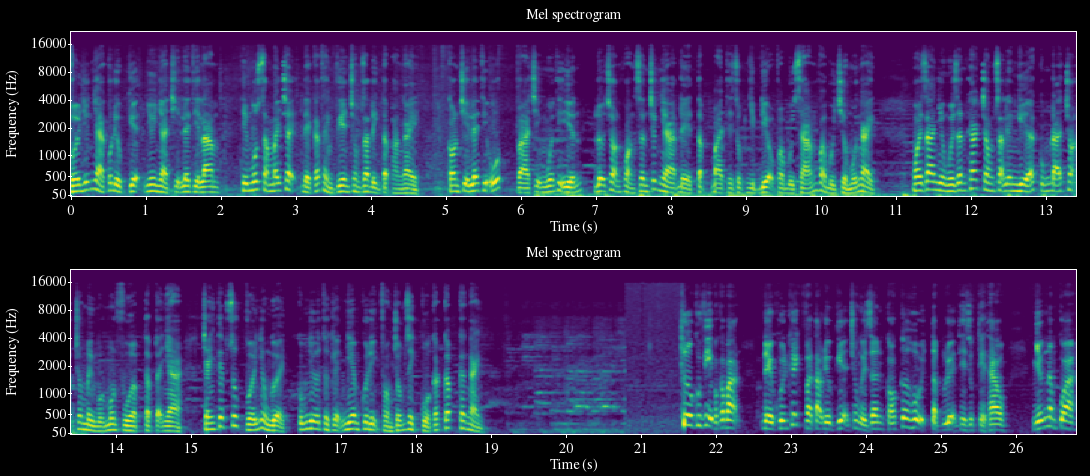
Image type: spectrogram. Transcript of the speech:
Với những nhà có điều kiện như nhà chị Lê Thị Lam thì mua sắm máy chạy để các thành viên trong gia đình tập hàng ngày. Còn chị Lê Thị Út và chị Nguyễn Thị Yến lựa chọn khoảng sân trước nhà để tập bài thể dục nhịp điệu vào buổi sáng và buổi chiều mỗi ngày. Ngoài ra, nhiều người dân khác trong xã Liên Nghĩa cũng đã chọn cho mình một môn phù hợp tập tại nhà, tránh tiếp xúc với nhiều người cũng như thực hiện nghiêm quy định phòng chống dịch của các cấp các ngành. Thưa quý vị và các bạn, để khuyến khích và tạo điều kiện cho người dân có cơ hội tập luyện thể dục thể thao, những năm qua,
